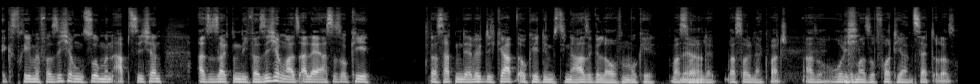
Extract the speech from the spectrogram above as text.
extreme Versicherungssummen absichern. Also sagt dann die Versicherung als allererstes, okay, was hat denn der wirklich gehabt? Okay, dem ist die Nase gelaufen, okay, was Ja. soll denn der, was soll denn der Quatsch? Also hol dir Ich- mal sofort hier ans Set oder so.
